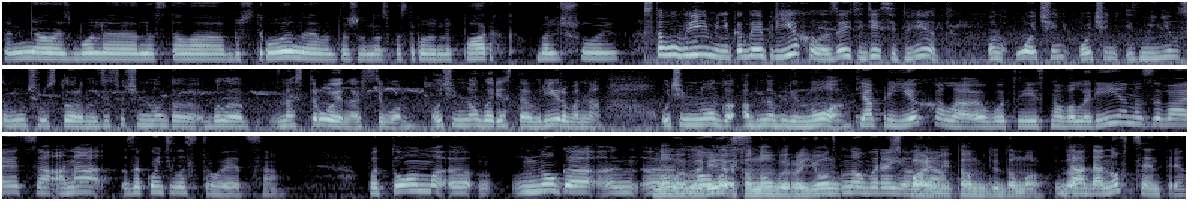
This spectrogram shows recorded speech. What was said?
Поменялась более, она стала обустроенная, вот даже у нас построили парк большой. С того времени, когда я приехала, за эти 10 лет, он очень-очень изменился в лучшую сторону. Здесь очень много было настроено всего, очень много реставрировано, очень много обновлено. Я приехала, э, вот есть Новолария называется, она закончила строиться. Потом э, много э, Новая новых Лирия с- это новый район, новый район, спальный, да. там где дома. Да, да, но в центре,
